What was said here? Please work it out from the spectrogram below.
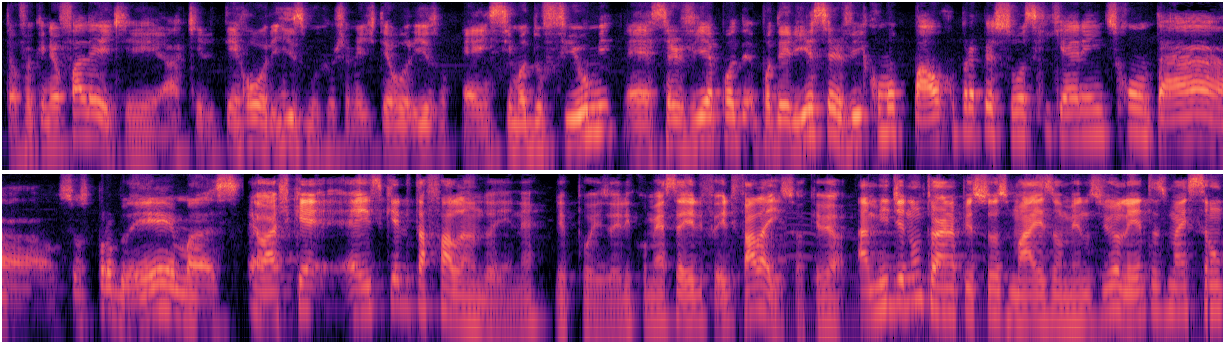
Então foi que nem eu falei, que aquele terrorismo, que eu chamei de terrorismo, é, em cima do filme, é, servia, pod poderia servir como palco para pessoas que querem descontar os seus problemas. Eu acho que é, é isso que ele tá falando aí, né? Depois. Ele começa, ele, ele fala isso, ó, quer ver? ó? A mídia não torna pessoas mais ou menos violentas, mas são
